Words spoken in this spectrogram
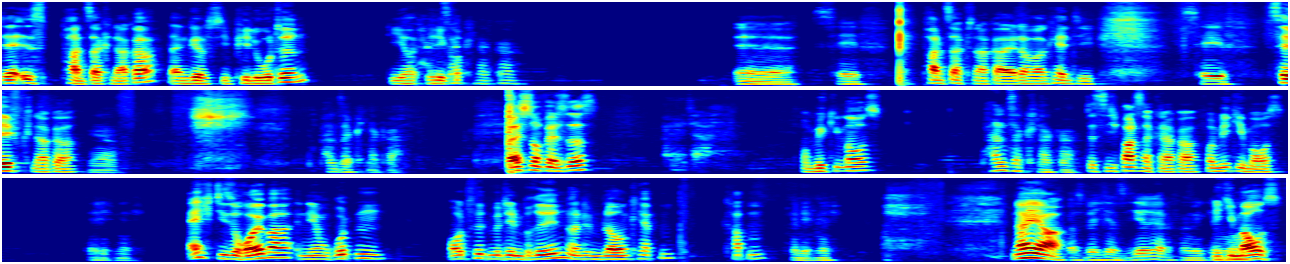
der ist Panzerknacker. Dann gibt es die Pilotin, die. Panzerknacker? Äh, Safe. Panzerknacker, Alter, man kennt die. Safe. Safeknacker. Ja. Panzerknacker. Weißt du noch, wer das ist? Alter. Von Mickey Mouse? Panzerknacker. Das ist nicht Panzerknacker, von Mickey Mouse. Hätte ich nicht. Echt, diese Räuber in ihrem roten Outfit mit den Brillen und den blauen Kappen? Kappen? Hätte ich nicht. Naja, Aus welcher Serie er von Mickey, Mickey Mouse.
